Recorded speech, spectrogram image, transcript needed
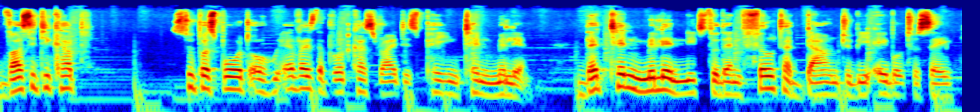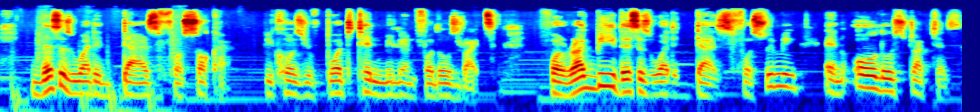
Varsity Cup, Supersport, or whoever is the broadcast right is paying 10 million. That 10 million needs to then filter down to be able to say, this is what it does for soccer because you've bought 10 million for those rights. For rugby, this is what it does. For swimming and all those structures.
